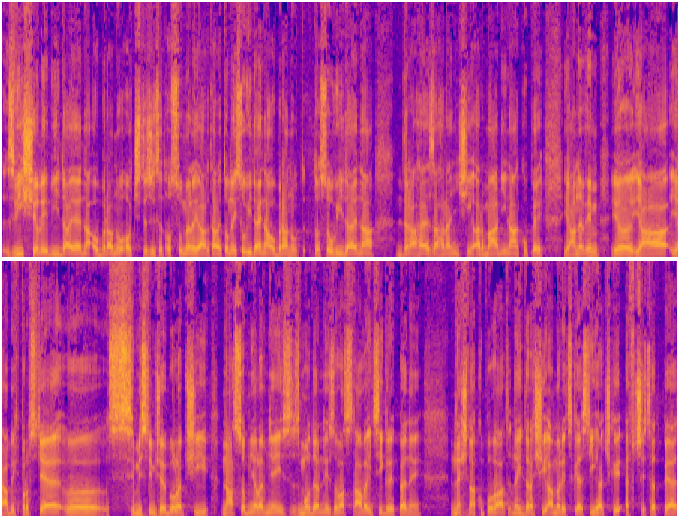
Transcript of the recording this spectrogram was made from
zvýšili výdaje na obranu o 48 miliard, ale to nejsou výdaje na obranu, to jsou výdaje na drahé zahraniční armádní nákupy. Já nevím, já, já bych prostě si myslím, že by bylo lepší násobně levněji zmodernizovat stávající Gripeny, než nakupovat nejdražší americké stíhačky F-35.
